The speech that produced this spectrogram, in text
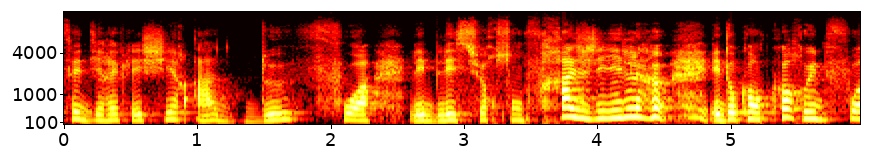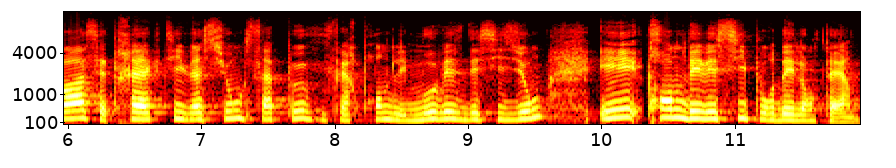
c'est d'y réfléchir à deux fois. Les blessures sont fragiles et donc encore une fois, cette réactivation, ça peut vous faire prendre les mauvaises décisions et prendre des vessies pour des lanternes.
